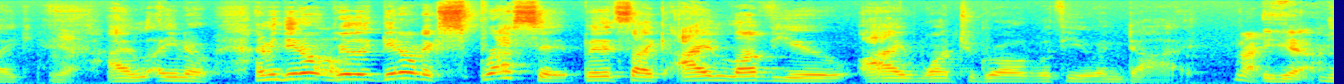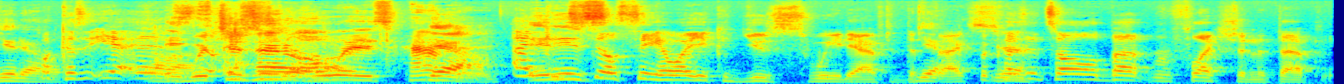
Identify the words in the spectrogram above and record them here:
like Yeah. I, you know, I mean, they don't Oh. really they don't express it, but it's like I love you, I want to grow old with you and die. right. yeah, You know, Because yeah, it's, which isn't Uh, always happy. yeah. I It can is- still see how you could use sweet after the Yes, fact because yeah. it's all about reflection at that point.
